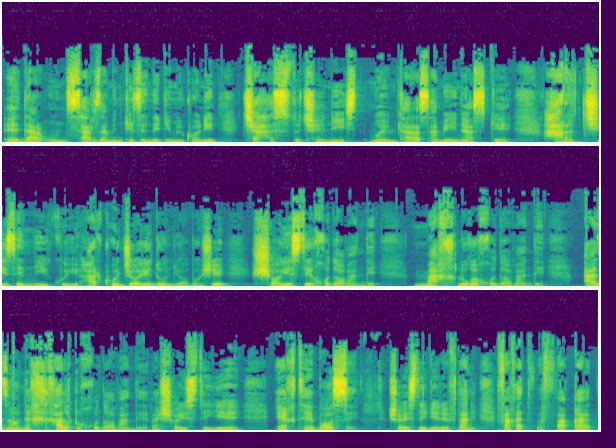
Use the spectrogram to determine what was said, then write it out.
در اون سرزمین که زندگی می‌کنید چه هست و چه نیست. مهمتر از همه این است که هر چیز نیکویی هر کجای دنیا باشه شایسته خداونده مخلوق خداونده از آن خلق خداونده و شایسته اقتباسه. شایسته گرفتنه فقط فقط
